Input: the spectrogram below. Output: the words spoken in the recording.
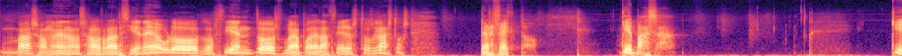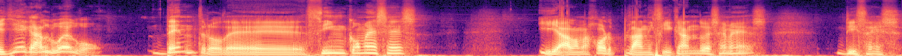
más o menos ahorrar 100 euros, 200, voy a poder hacer estos gastos. Perfecto. ¿Qué pasa? Que llega luego dentro de cinco meses y a lo mejor planificando ese mes, dices,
